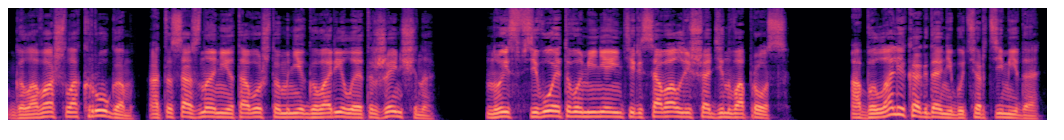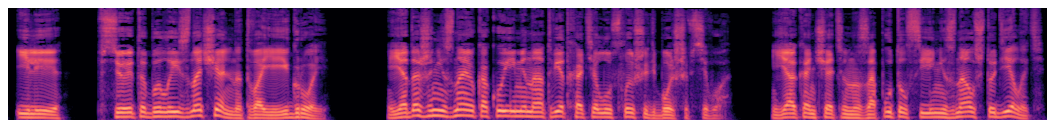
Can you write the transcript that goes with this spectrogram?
Голова шла кругом от осознания того, что мне говорила эта женщина, Но из всего этого меня интересовал лишь один вопрос. А была ли когда-нибудь Артемида, или все это было изначально твоей игрой? Я даже не знаю, какой именно ответ хотел услышать больше всего. Я окончательно запутался и не знал, что делать.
